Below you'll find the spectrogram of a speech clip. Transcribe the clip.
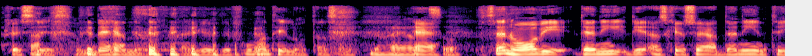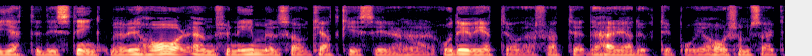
Precis, men det händer. Herregud, det får man tillåta sig. Eh, sen har vi, den är, jag ska säga, den är inte jättedistinkt, men vi har en förnimmelse av kattkiss i den här. Och det vet jag därför att det, det här är jag duktig på. Jag har som sagt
